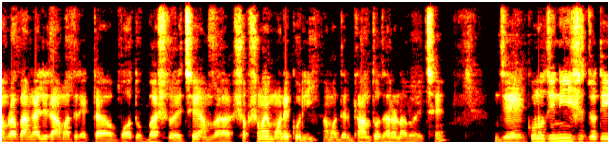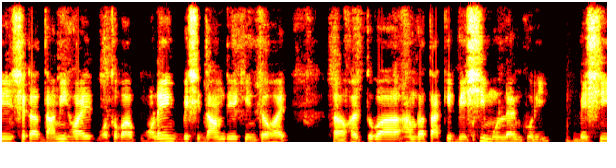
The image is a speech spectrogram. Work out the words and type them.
আমরা বাঙালিরা আমাদের একটা বদ অভ্যাস রয়েছে। আমরা সবসময় মনে করি, আমাদের ভ্রান্ত ধারণা রয়েছে। যে কোনো জিনিস যদি সেটা দামি হয় অথবা অনেক বেশি দাম দিয়ে কিনতে হয় হয়তোবা আমরা তাকে বেশি মূল্যায়ন করি, বেশি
